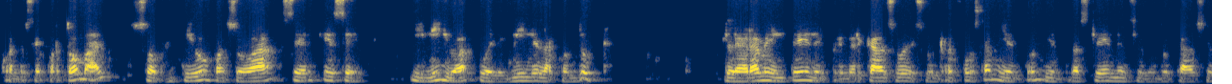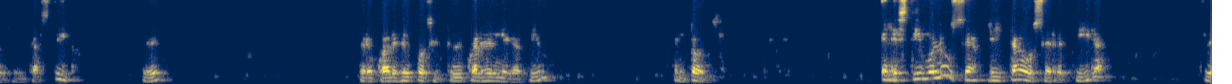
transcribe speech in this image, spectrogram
Cuando se portó mal, su objetivo pasó a ser que se inhiba o elimine la conducta. Claramente, en el primer caso es un reforzamiento, mientras que en el segundo caso es un castigo. Pero ¿cuál es el positivo y cuál es el negativo? Entonces, el estímulo se aplica o se retira. ¿sí?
